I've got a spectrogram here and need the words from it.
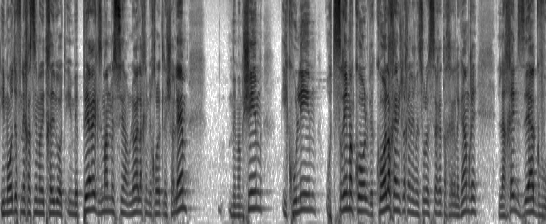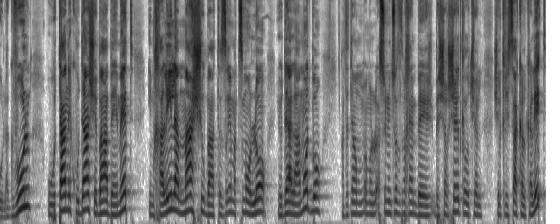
עם עודף נכסים על התחייבויות. אם בפרק זמן מסוים לא היה לכם יכולת לשלם, מממשים, עיקולים, עוצרים הכל, וכל החיים שלכם נכנסו לסרט אחר לגמרי. לכן זה הגבול. הגבול הוא אותה נקודה שבה באמת, אם חלילה משהו בתזרים עצמו לא יודע לעמוד בו, אז אתם עשויים למצוא את עצמכם בשרשרת כזאת של, של קריסה כלכלית.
